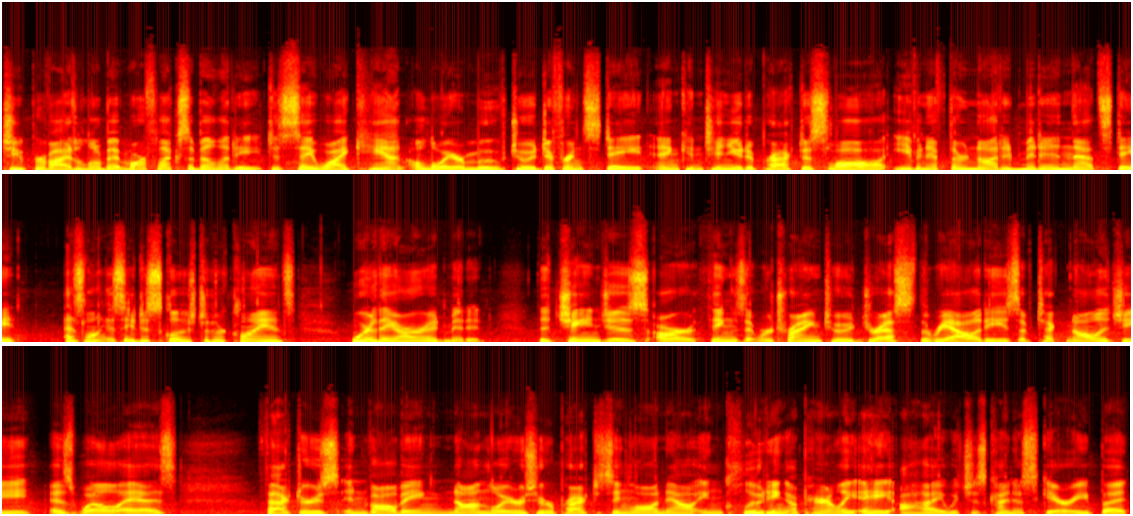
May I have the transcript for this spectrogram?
to provide a little bit more flexibility to say why can't a lawyer move to a different state and continue to practice law even if they're not admitted in that state as long as they disclose to their clients where they are admitted. The changes are things that we're trying to address the realities of technology as well as factors involving non lawyers who are practicing law now, including apparently AI, which is kind of scary. But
